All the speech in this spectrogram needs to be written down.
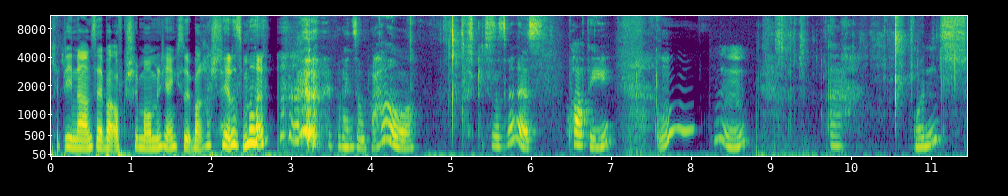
Ich habe die Namen selber aufgeschrieben, warum bin ich eigentlich so überrascht jedes Mal? Ich bin so, wow, was gibt es da drin ist? Poppy. Hm. Ach, und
